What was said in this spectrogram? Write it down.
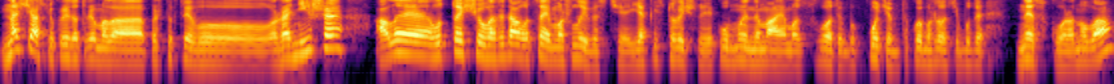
На щастя, Україна отримала перспективу раніше, але от те, що розглядав оцей можливість як історичну, яку ми не маємо згоди, бо потім такої можливості буде не скоро нова.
